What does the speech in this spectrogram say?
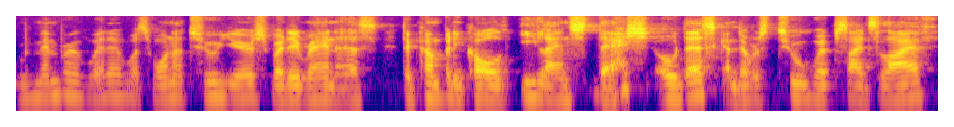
remember whether it was one or two years where they ran as the company called Elance Dash Odesk, and there was two websites live,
